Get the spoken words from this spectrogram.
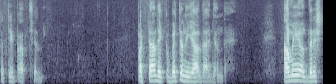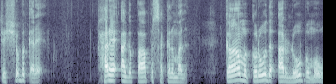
ਸੱਚੇ ਪਾਤਸ਼ਾਹ ਦੀ। ਪੱਟਾਂ ਦੇ ਇੱਕ ਬਚਨ ਯਾਦ ਆ ਜਾਂਦਾ ਹੈ। ਅਮੇ ਦ੍ਰਿਸ਼ਟ ਸ਼ੁਭ ਕਰੇ। ਹਰੇ ਅਗ ਪਾਪ ਸਕਲ ਮਲ, ਕਾਮ ਕ੍ਰੋਧ ਅਰ ਲੋਭ ਮੋਹ,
